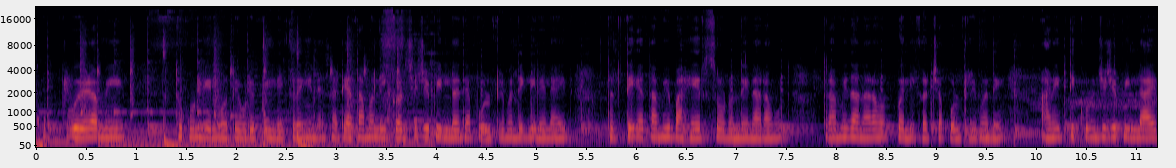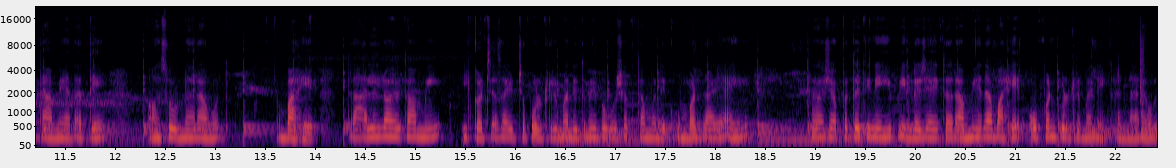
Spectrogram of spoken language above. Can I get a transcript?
खूप खूप वेळ आम्ही थकून गेलो होतो एवढे पिल्ले इकडे घेण्यासाठी. आता आम्हाला इकडचे जे पिल्लं त्या पोल्ट्रीमध्ये गेलेले आहेत तर ते आता आम्ही बाहेर सोडून देणार आहोत. तर आम्ही जाणार आहोत पलीकडच्या पोल्ट्रीमध्ये आणि तिकडून जे पिल्लं आहेत आम्ही आता ते सोडणार आहोत बाहेर. तर आलेलो आहोत आम्ही इकडच्या साईडच्या पोल्ट्रीमध्ये. तुम्ही बघू शकता मध्ये कोंबड जाळी आहे तर अशा पद्धतीने ही पिल्लं जे आहे तर आम्ही आता बाहेर ओपन पोल्ट्रीमध्ये काढणार आहोत.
